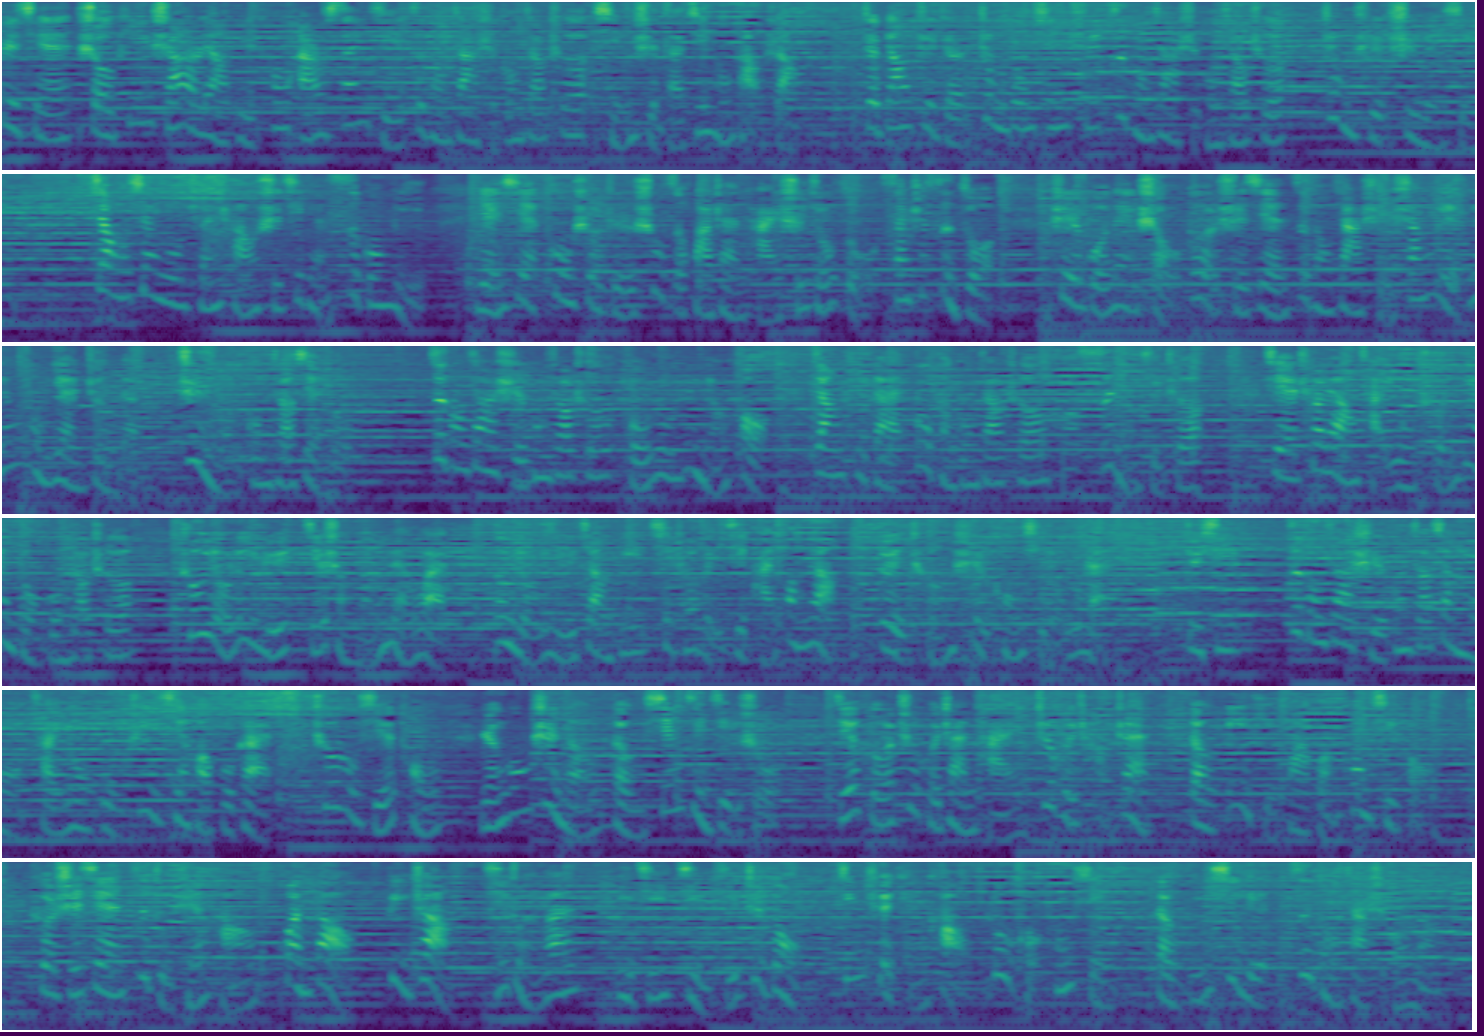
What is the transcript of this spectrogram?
日前，首批十二辆宇通 L 三级自动驾驶公交车行驶在金融岛上，这标志着郑东新区自动驾驶公交车正式试运行。项目线路全长十七点四公里，沿线共设置数字化站台十九组，三十四座，是国内首个实现自动驾驶商业应用验证的智能公交线路。自动驾驶公交车投入运营后，将替代部分公交车和私人汽车。且车辆采用纯电动公交车，除有利于节省能源外，更有利于降低汽车尾气排放量对城市空气的污染。据悉，自动驾驶公交项目采用 5G 信号覆盖、车路协同、人工智能等先进技术，结合智慧站台、智慧场站等一体化管控系统。可实现自主巡航、换道、避障、急转弯以及紧急制动、精确停靠、路口通行等一系列自动驾驶功能。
